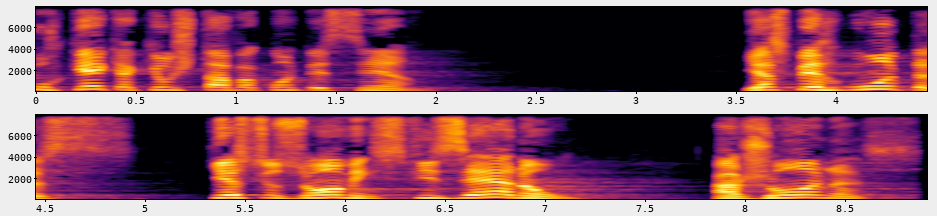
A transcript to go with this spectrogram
por que, que aquilo estava acontecendo. E as perguntas que estes homens fizeram a Jonas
